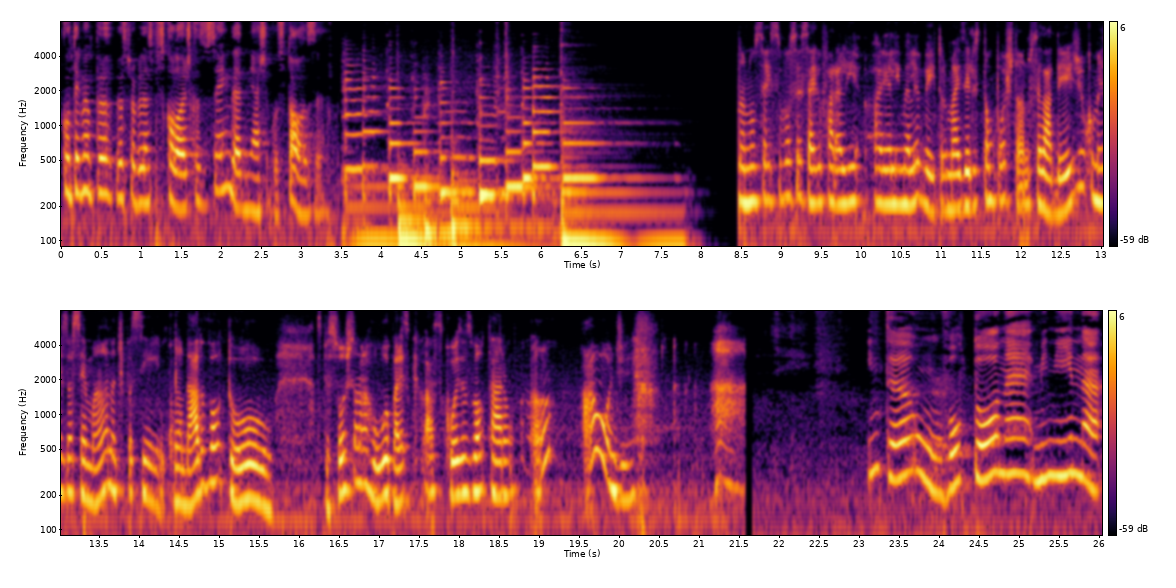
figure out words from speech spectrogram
Contei meus problemas psicológicos, você ainda me acha gostosa? Não sei se você segue o Faria Lima Elevator, mas eles estão postando, sei lá, desde o começo da semana, tipo assim, o condado voltou, as pessoas estão na rua, parece que as coisas voltaram. Hã? Aonde? Então, voltou, né, menina?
